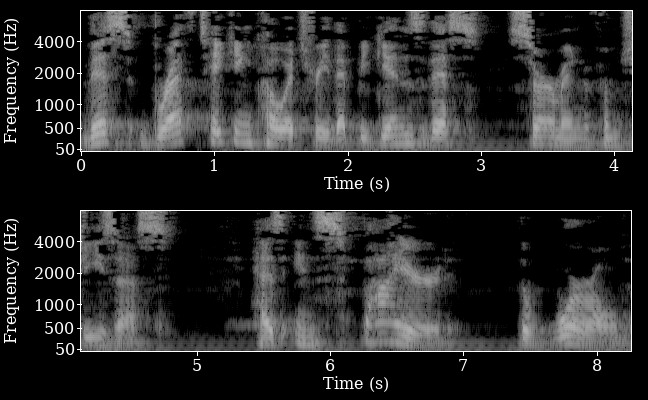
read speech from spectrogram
This breathtaking poetry that begins this sermon from Jesus has inspired the world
